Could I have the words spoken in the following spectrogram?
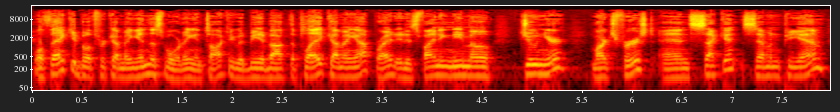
Well, thank you both for coming in this morning and talking with me about the play coming up, right? It is Finding Nemo Junior, March 1st and 2nd, 7 p.m.,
